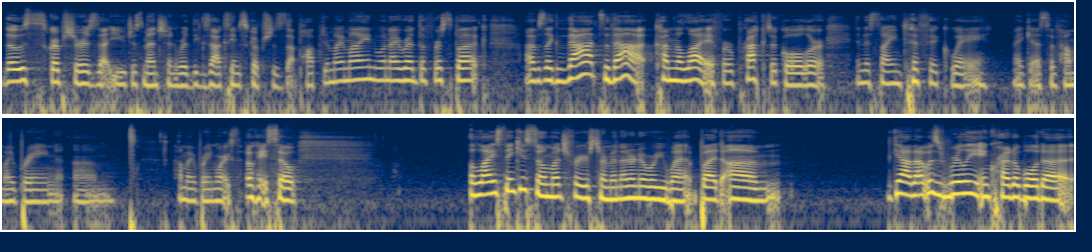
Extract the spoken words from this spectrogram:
those scriptures that you just mentioned were the exact same scriptures that popped in my mind when I read the first book. I was like, that's that come to life, or practical, or in a scientific way, I guess, of how my brain um, how my brain works. Okay, so. Elias, thank you so much for your sermon. I don't know where you went, but um, yeah, that was really incredible to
